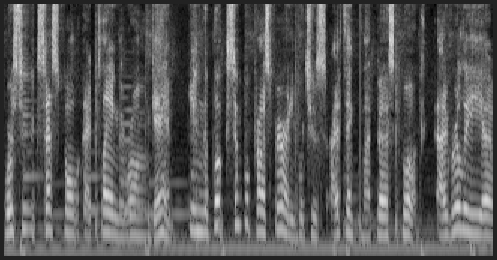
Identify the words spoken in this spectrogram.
We're successful at playing the wrong game. In the book Simple Prosperity, which is, I think, my best book, I really uh,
